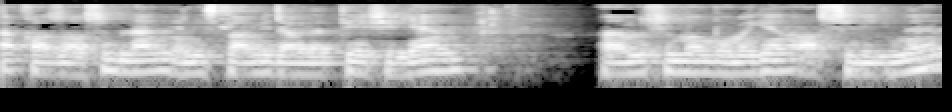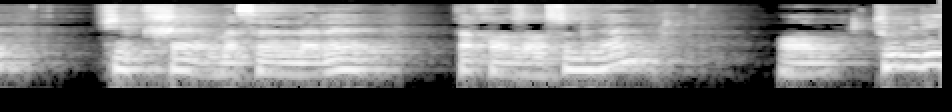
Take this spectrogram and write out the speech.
taqozosi bilan ya'ni islomiy davlatda yashagan musulmon bo'lmagan ozchilikni fiqhi masalalari taqozosi bilan turli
